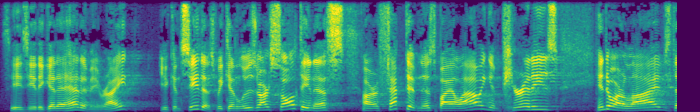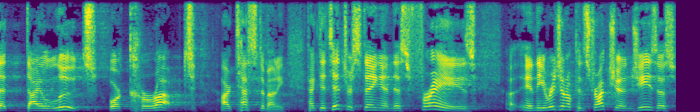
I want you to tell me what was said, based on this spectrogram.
It's easy to get ahead of me, right? You can see this. We can lose our saltiness, our effectiveness by allowing impurities into our lives that dilute or corrupt our testimony. In fact, it's interesting in this phrase, uh, in the original construction, Jesus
